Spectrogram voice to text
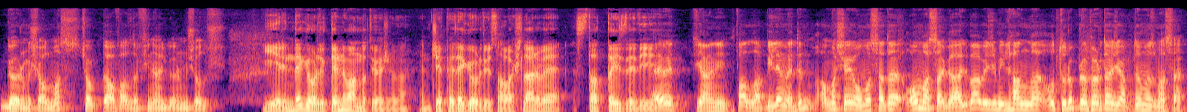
görmüş olmaz. Çok daha fazla final görmüş olur. Yerinde gördüklerini mi anlatıyor acaba? Yani cephede gördüğü savaşlar ve statta izlediği. Evet yani valla bilemedim ama şey o masada o masa galiba bizim İlhan'la oturup röportaj yaptığımız masa.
